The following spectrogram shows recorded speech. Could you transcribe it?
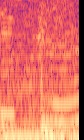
てく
